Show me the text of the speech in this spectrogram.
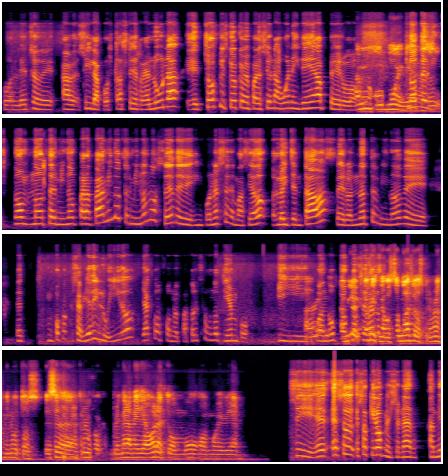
por el hecho de, a ver, sí, la apostaste Israel Luna. Eh, Chofis creo que me pareció una buena idea, pero no, no, terminó, para, para mí no terminó, no sé, de imponerse demasiado. Lo intentaba, pero no terminó de, de un poco que se había diluido ya conforme pasó el segundo tiempo. Y cuando un poco me gustó más los primeros minutos. Esa creo que fue la primera media hora estuvo muy, muy bien. Sí, e, eso, eso quiero mencionar. A mí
